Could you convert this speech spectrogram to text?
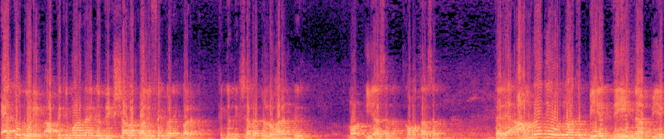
এত গরিব। আপনি কি মনে করেন একজন রিক্সাওয়ালা কোয়ালিফাই করে? করে না। একজন রিক্সাওয়ালা একটা লোহার আংটির ই আছে না, ক্ষমতা আছে না? তাহলে আমরা যে অজুহাতে বিয়ে দেই না, বিয়ে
